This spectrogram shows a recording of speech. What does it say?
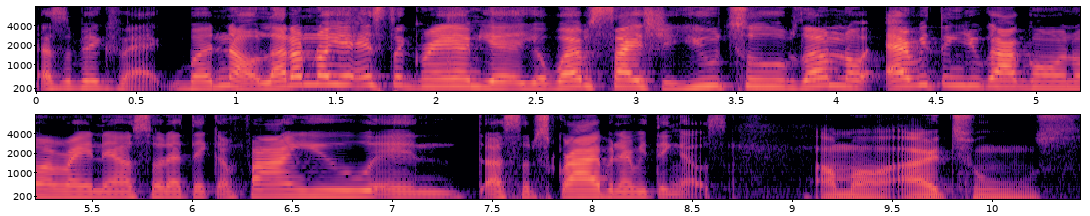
that's a big fact. But no, let them know your Instagram, your your websites, your YouTubes. Let them know everything you got going on right now, so that they can find you and uh, subscribe and everything else. I'm on iTunes,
